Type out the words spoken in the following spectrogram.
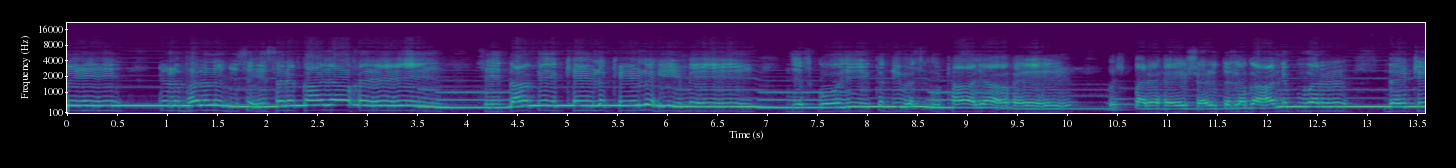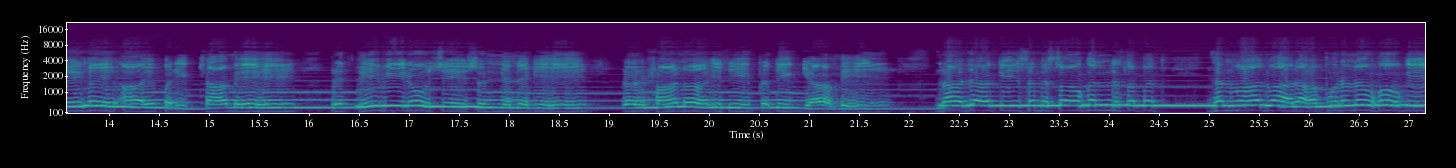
में तिल भरण जिसे सरकाया है, सीता के खेल खेल ही में जिसको एक दिवस उठाया है। उस पर है शर्त लगाने पर बैठे हैं आए परीक्षा में। पृथ्वी वीरों से शून्य नहीं ठाना इसी प्रतिज्ञा में। राजा की सब सौगंध शपथ धनवा द्वारा पूर्ण होगी।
